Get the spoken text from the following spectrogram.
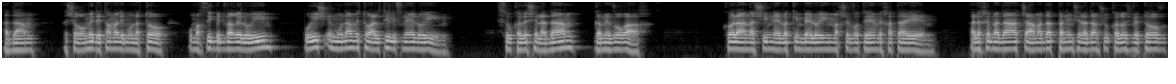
אדם אשר עומד איתן על אמונתו ומחזיק בדבר אלוהים, הוא איש אמונה ותועלתי לפני אלוהים. סוג כזה של אדם גם מבורך. כל האנשים נאבקים באלוהים עם מחשבותיהם וחטאיהם. עליכם לדעת שהעמדת פנים של אדם שהוא קדוש וטוב,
